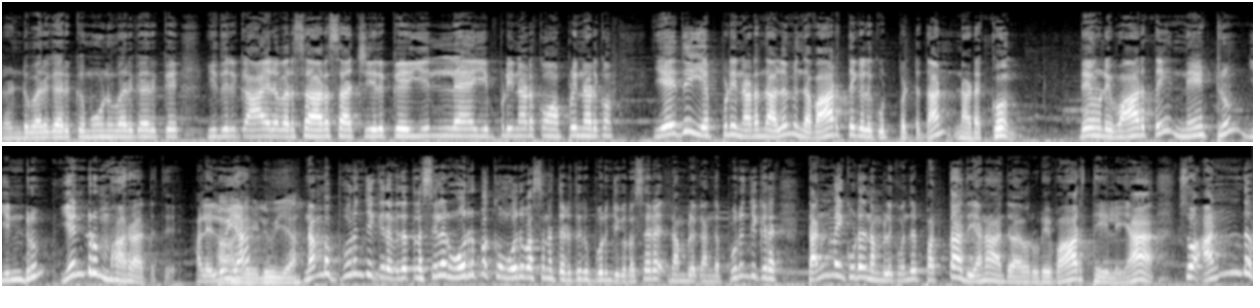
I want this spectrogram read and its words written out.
ரெண்டு வருகை இருக்கு மூணு வருகை இருக்கு. இது இருக்கு ஆயிரம் வருஷம் அரசாட்சி இருக்கு. இல்ல இப்படி நடக்கும் அப்படி நடக்கும். எது எப்படி நடந்தாலும் இந்த வார்த்தைகளுக்கு உட்பட்டு தான் நடக்கும். தேவனுடைய வார்த்தை நேற்றும் இன்றும் என்றும் மாறாதது. Hallelujah. நம்ம புரிஞ்சுக்கிற விதத்துல சிலர் ஒரு பக்கம் ஒரு வசனத்தை எடுத்துட்டு புரிஞ்சுக்கிறோம். சில நம்மளுக்கு அந்த புரிஞ்சுக்கிற தன்மை கூட நம்மளுக்கு வந்து பத்தாது. ஏன்னா அது அவருடைய வார்த்தை இல்லையா? சோ அந்த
